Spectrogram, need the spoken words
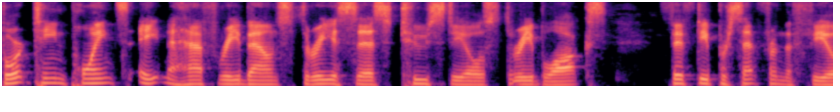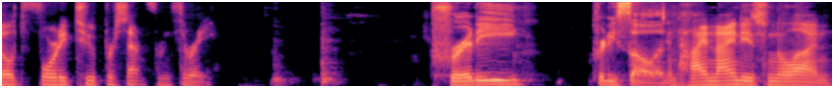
14 points, eight and a half rebounds, three assists, two steals, three blocks, 50% from the field, 42% from three. pretty pretty solid. And high 90s from the line.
